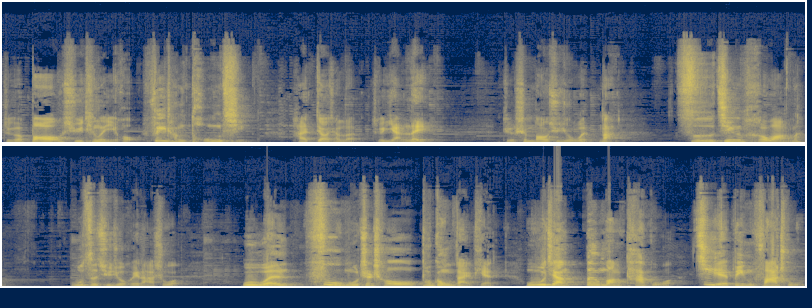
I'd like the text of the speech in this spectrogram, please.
这个包胥听了以后非常同情，还掉下了这个眼泪。这个申包胥就问：“那子今何往呢？”伍子胥就回答说：“吾闻父母之仇不共戴天，吾将奔往他国，借兵伐楚，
